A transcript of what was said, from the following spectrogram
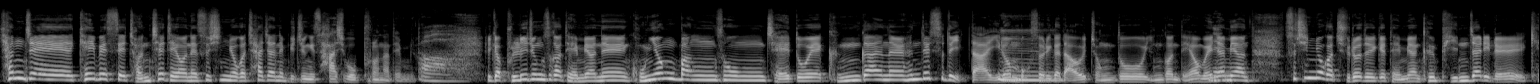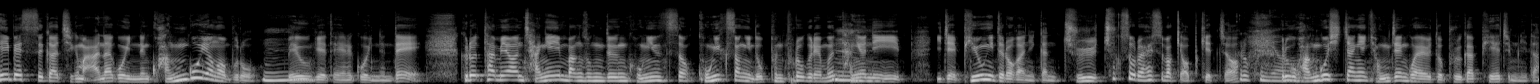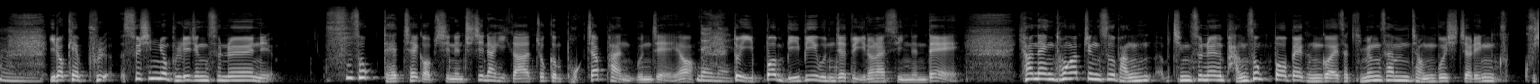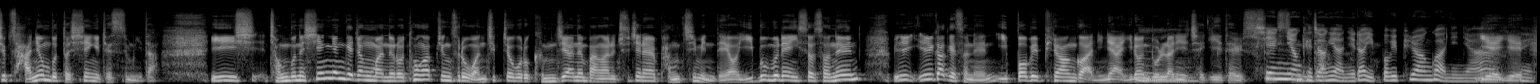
현재 KBS의 전체 재원의 수신료가 차지하는 비중이 45%나 됩니다. 아, 그러니까 분리징수가 되면은 공영방송 제도의 근간을 흔들 수도 있다 이런 음. 목소리가 나올 정도인 건데요. 왜냐하면 수신료가 줄어들게 되면 그 빈자리를 KBS가 지금 안 하고 있는 광고 영업으로 음. 메우게 되고 있는데 그렇다면 장애인 방송 등 공인성 공익성이 높은 프로그램은 음. 당연히 이제 비용이 들어가니까 줄 축소를 할 수밖에 없겠죠. 그렇군요. 그리고 광고 시장의 경쟁 과열도 불가피해집니다. 음. 이렇게 불- 수신료 분리징수는 후속 대책 없이는 추진하기가 조금 복잡한 문제예요. 네네. 또 입법 미비 문제도 일어날 수 있는데 현행 통합징수 방, 징수는 방송법에 근거해서 김영삼 정부 시절인 94년부터 시행이 됐습니다. 이 시- 정부는 시행령 개정만으로 통합징수를 원칙적으로 금지하는 방안을 추진할 방침인데요. 이 부분에 있어서는 일, 일각에서는 입법이 필요한 거 아니냐 이런 음. 논란이 제기될 수 시행령 있습니다. 개정이 아니라 입법이 필요한 거 아니냐. 예, 예. 네.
